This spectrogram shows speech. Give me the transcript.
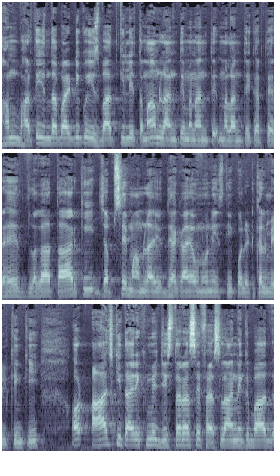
हम भारतीय जनता पार्टी को इस बात के लिए तमाम लानते मनाते मलानते करते रहे लगातार कि जब से मामला अयोध्या का आया उन्होंने इसकी पॉलिटिकल मिल्किंग की। और आज की तारीख में जिस तरह से फैसला आने के बाद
